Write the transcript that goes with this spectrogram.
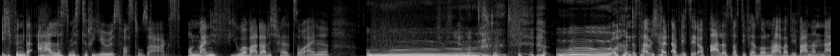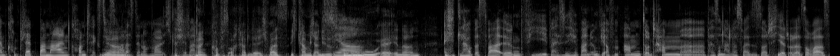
ich finde alles mysteriös, was du sagst. Und meine Figur war dadurch halt so eine Uh. Ja, das stimmt. Uh, und das habe ich halt appliziert auf alles, was die Person war, aber wir waren dann in einem komplett banalen Kontext. Was Ja. war das denn nochmal? Ich glaube, Ich, waren, mein Kopf ist auch gerade leer. Ich weiß, ich kann mich an dieses Ja. Uh erinnern. ich glaube, es war irgendwie, weiß nicht, wir waren irgendwie auf dem Amt und haben äh, Personalausweise sortiert oder sowas.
